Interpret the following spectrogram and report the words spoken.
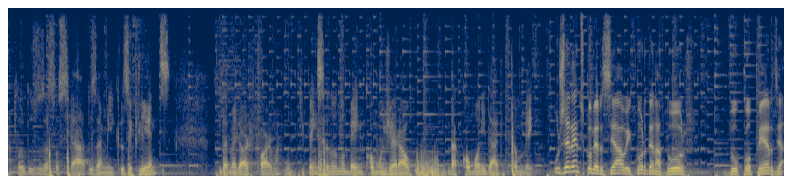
a todos os associados, amigos e clientes da melhor forma e pensando no bem como um geral da comunidade também. O gerente comercial e coordenador do Copérdia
